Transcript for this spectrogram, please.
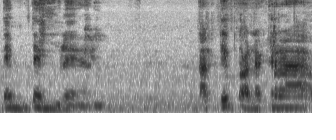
เต็มเต็มเลย ตัดคลิปก่อนนะครับ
